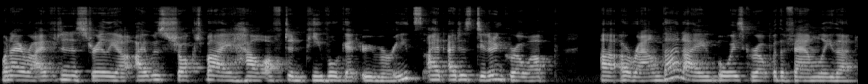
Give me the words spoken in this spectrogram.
when I arrived in Australia, I was shocked by how often people get Uber Eats. I, I just didn't grow up uh, around that. I always grew up with a family that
